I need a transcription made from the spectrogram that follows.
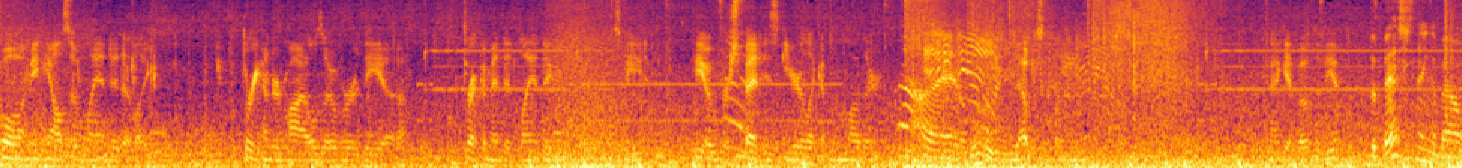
Well, I mean, he also landed at like 300 miles over the uh, recommended landing speed. He oversped his gear like a mother. Ooh, that was clean. Can I get both of you? The best thing about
